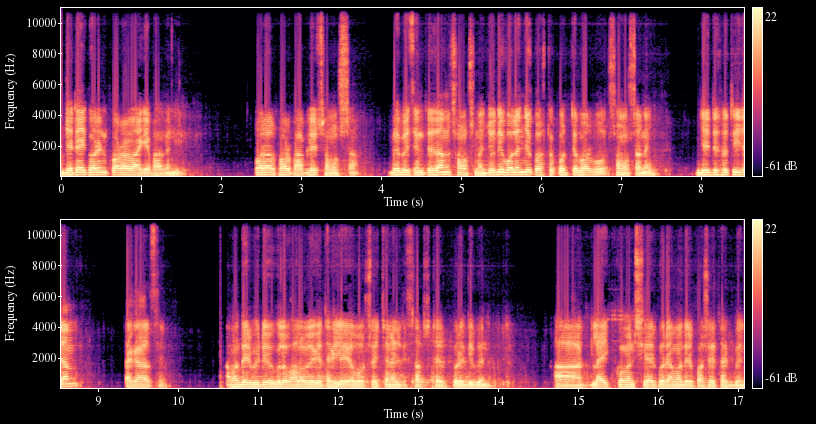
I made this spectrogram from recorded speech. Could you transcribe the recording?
যেটাই করেন, করার আগে ভাবেন। করার পর ভাবলে সমস্যা। ভেবে চিনতে যান, সমস্যা নেই। যদি বলেন যে কষ্ট করতে পারব, সমস্যা নেই। যে দেশতেই যান টাকা আছে। আমাদের ভিডিওগুলো ভালো লেগে থাকলে অবশ্যই চ্যানেলটি সাবস্ক্রাইব করে দিবেন। আর লাইক, কমেন্ট, শেয়ার করে আমাদের পাশে থাকবেন।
